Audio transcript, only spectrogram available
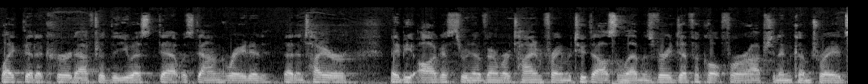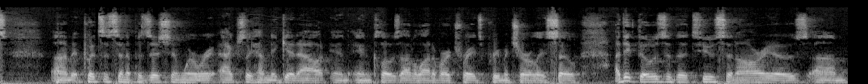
like that occurred after the U.S. debt was downgraded, that entire maybe August through November timeframe of 2011 is very difficult for our option income trades. Um, it puts us in a position where we're actually having to get out and, and, close out a lot of our trades prematurely. So I think those are the two scenarios. Um,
